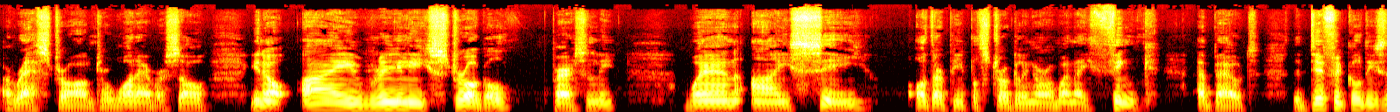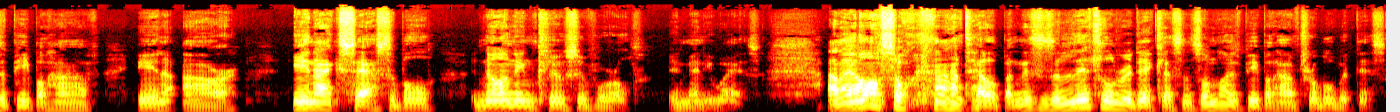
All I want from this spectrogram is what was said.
a restaurant or whatever. So, you know, I really struggle personally when I see other people struggling or when I think about the difficulties that people have in our inaccessible, non inclusive world in many ways. And I also can't help, and this is a little ridiculous, and sometimes people have trouble with this.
